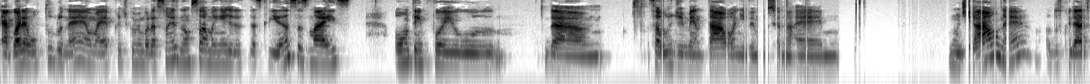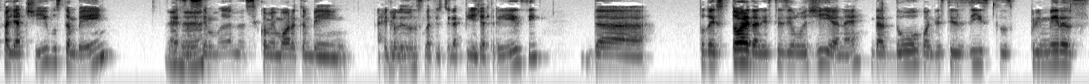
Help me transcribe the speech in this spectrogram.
agora é outubro, né? É uma época de comemorações, não só amanhã das crianças, mas ontem foi o da saúde mental a nível emocional, é, mundial, né? Dos cuidados paliativos também. Uhum. Essa semana se comemora também a regularização uhum. da fisioterapia, dia 13, da toda a história da anestesiologia, né? Da dor, o anestesista, as primeiras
